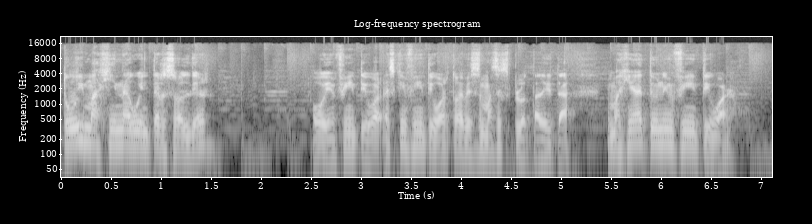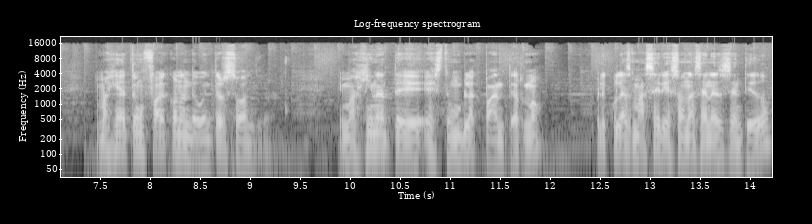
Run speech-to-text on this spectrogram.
Tú imagina Winter Soldier o Infinity War, es que Infinity War todavía es más explotadita. Imagínate un Infinity War, imagínate un Falcon and the Winter Soldier, imagínate este, un Black Panther, ¿no? Películas más seriezonas en ese sentido.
